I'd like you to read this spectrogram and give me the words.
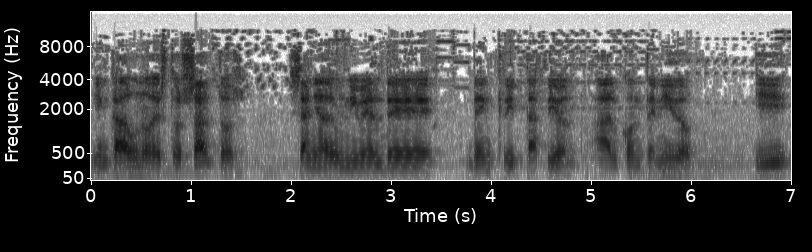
Y en cada uno de estos saltos se añade un nivel de, de encriptación al contenido y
